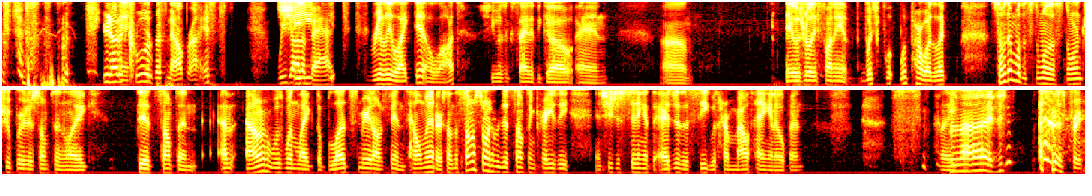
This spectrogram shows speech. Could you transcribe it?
You're not as cool as us now, Brian. We got a bat. Really liked it a lot. She was excited to go, and um, it was really funny. Which what, what part was it? like something with the, one of the stormtroopers or something like did something. And I don't know if it was when like the blood smeared on Finn's helmet or something. Some stormtrooper did something crazy, and she's just sitting at the edge of the seat with her mouth hanging open. Like, Blood. it was pretty,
